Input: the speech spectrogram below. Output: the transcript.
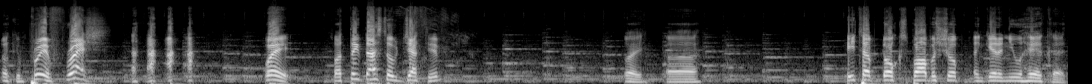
Looking pretty fresh. Wait. So I think that's the objective. Wait, uh... Heat up Doc's barbershop and get a new haircut.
